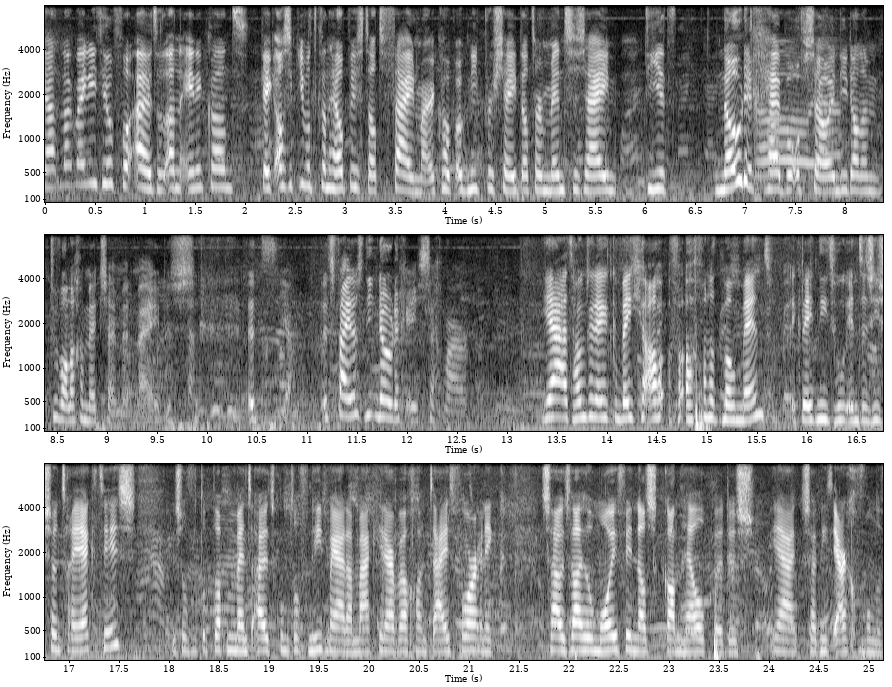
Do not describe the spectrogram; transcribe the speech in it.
Ja, het maakt mij niet heel veel uit. Want aan de ene kant, kijk, als ik iemand kan helpen, is dat fijn. Maar ik hoop ook niet per se dat er mensen zijn die het nodig hebben of zo. En die dan een toevallige match zijn met mij. Dus het, ja, het is fijn als het niet nodig is, zeg maar. Ja, het hangt er denk ik een beetje af, af van het moment. Ik weet niet hoe intensief zo'n traject is. Dus of het op dat moment uitkomt of niet. Maar ja, dan maak je daar wel gewoon tijd voor. En ik zou het wel heel mooi vinden als het kan helpen. Dus ja, ik zou het niet erg gevonden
